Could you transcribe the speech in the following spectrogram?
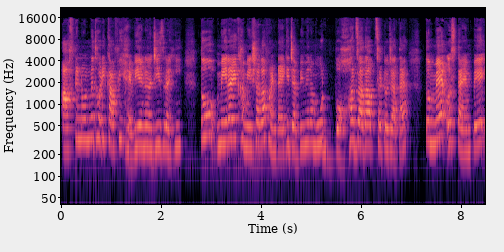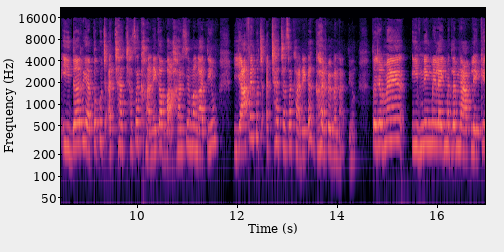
आफ्टरनून में थोड़ी काफ़ी हैवी एनर्जीज रही। तो मेरा एक हमेशा का फंडा है कि जब भी मेरा मूड बहुत ज़्यादा अपसेट हो जाता है तो मैं उस टाइम पे इधर या तो कुछ अच्छा अच्छा सा खाने का बाहर से मंगाती हूँ, या फिर कुछ अच्छा अच्छा सा खाने का घर पे बनाती हूँ। तो जब मैं इवनिंग में लाइक मतलब नैप लेके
